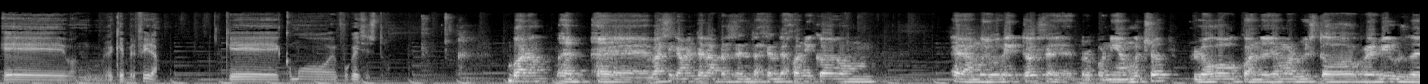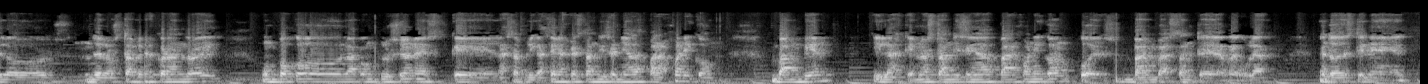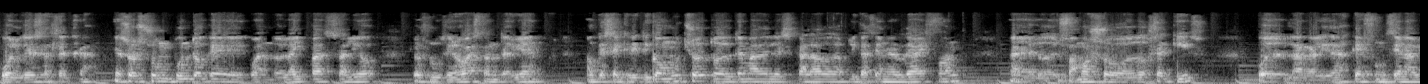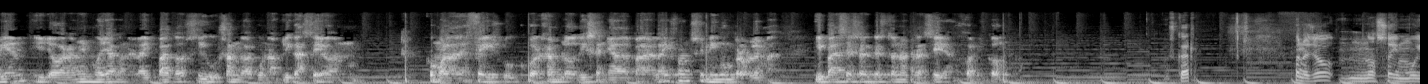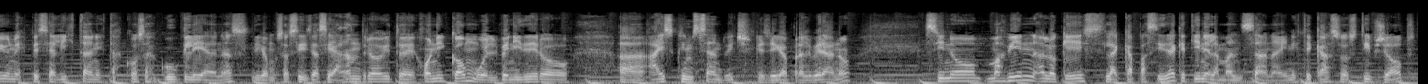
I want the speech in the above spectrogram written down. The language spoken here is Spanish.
Eh, el que prefiera. ¿Cómo enfocáis esto? Bueno, eh, eh, básicamente la presentación de Honeycomb era muy bonito, se proponía mucho. Luego, cuando ya hemos visto reviews de los, de los tablets con Android, un poco la conclusión es que las aplicaciones que están diseñadas para Honeycomb van bien, y las que no están diseñadas para Honeycomb pues van bastante regular. Entonces tiene cuelgues, etcétera. Eso es un punto que cuando el iPad salió lo solucionó bastante bien. Aunque se criticó mucho todo el tema del escalado de aplicaciones de iPhone, eh, lo del famoso 2X, pues la realidad es que funciona bien y yo ahora mismo ya con el iPad 2 sigo usando alguna aplicación como la de Facebook, por ejemplo, diseñada para el iPhone sin ningún problema. Y parece ser que esto no es así en Honeycomb. Oscar. Bueno, yo no soy muy un especialista en estas cosas googleanas, digamos así, ya sea Android, eh, Honeycomb o el venidero ah, Ice Cream Sandwich que llega para el verano, sino más bien a lo que es la capacidad que tiene la manzana, en este caso Steve Jobs,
